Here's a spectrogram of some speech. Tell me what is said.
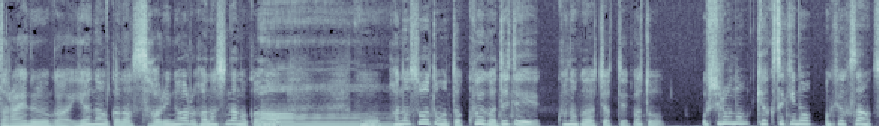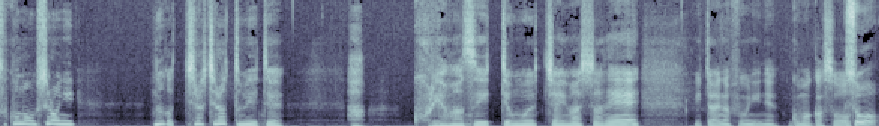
語られるのが嫌なのかな触りのある話なのかなもうあ話そうと思ったら声が出てこなくなっちゃってあと後ろの客席のお客さんそこの後ろになんかチラチラっと見えてあこれはまずいって思っちゃいましたねみたいな風にねごまかそうって。そ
